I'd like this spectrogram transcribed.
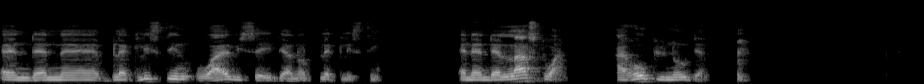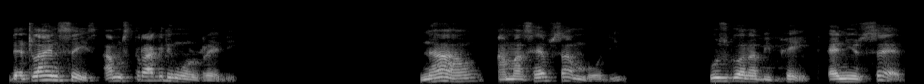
And then uh, blacklisting, why we say they are not blacklisting. And then the last one, I hope you know them. The client says, I'm struggling already. Now I must have somebody who's going to be paid. And you said,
